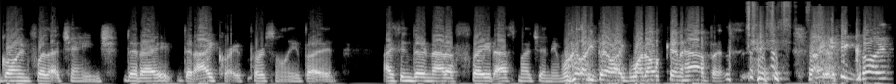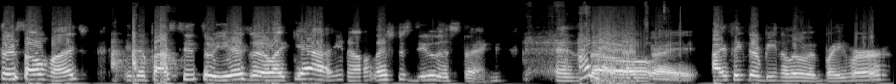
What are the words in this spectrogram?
going for that change that I that I crave personally, but I think they're not afraid as much anymore. like they're like, what else can happen? Going through so much in the past two three years, they're like, yeah, you know, let's just do this thing. And I so know that's right. I think they're being a little bit braver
